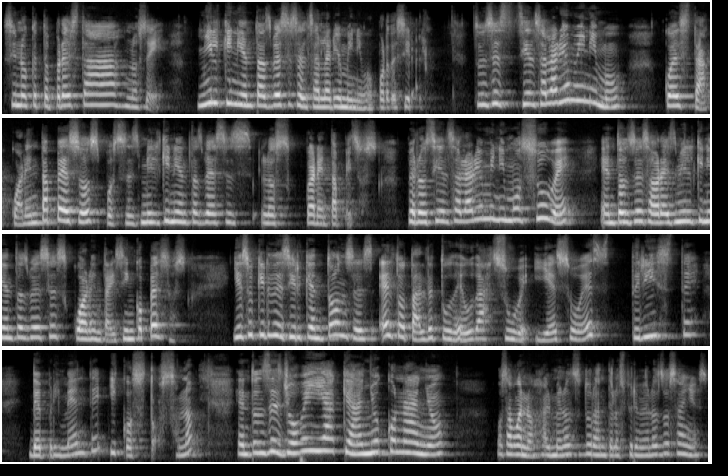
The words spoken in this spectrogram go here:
sino que te presta, no sé, 1.500 veces el salario mínimo, por decir algo. Entonces, si el salario mínimo cuesta 40 pesos, pues es 1.500 veces los 40 pesos. Pero si el salario mínimo sube, entonces ahora es 1.500 veces 45 pesos. Y eso quiere decir que entonces el total de tu deuda sube y eso es triste, deprimente y costoso, ¿no? Entonces yo veía que año con año, o sea, bueno, al menos durante los primeros dos años,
